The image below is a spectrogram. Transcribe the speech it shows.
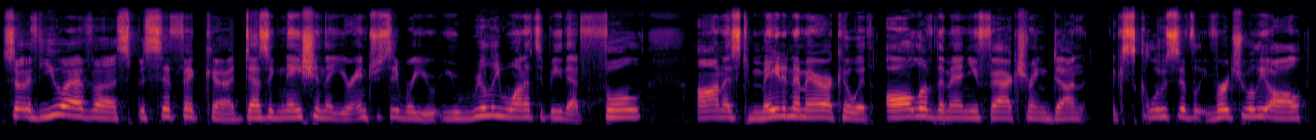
So if you have a specific uh, designation that you're interested, where you, you really want it to be that full honest, made in America with all of the manufacturing done exclusively, virtually all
